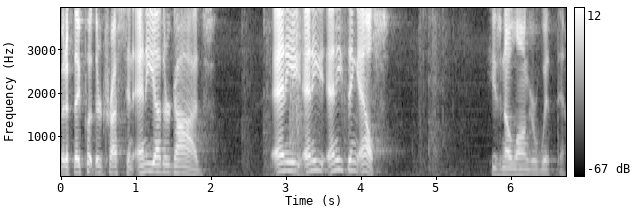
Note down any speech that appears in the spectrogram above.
But if they put their trust in any other gods, any, any, anything else, he's no longer with them.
